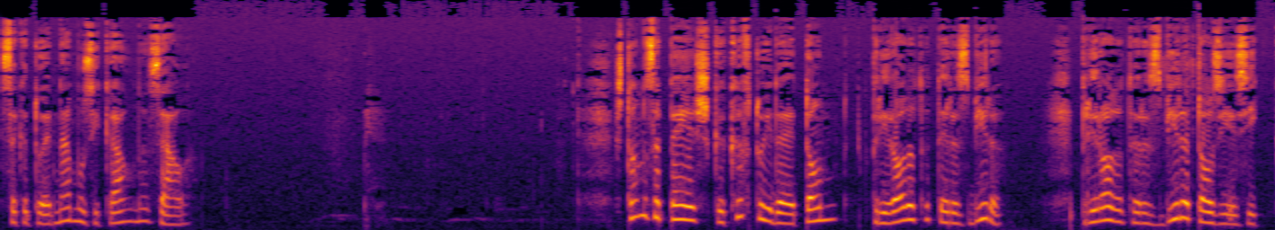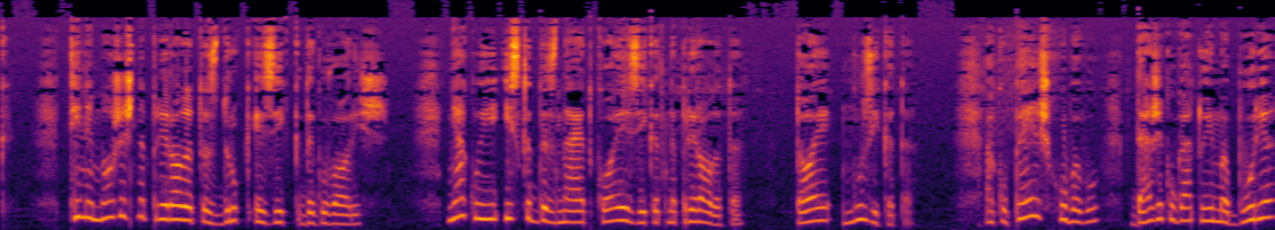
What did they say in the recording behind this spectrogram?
са като една музикална зала. Щом запееш какъвто и да е тон, природата те разбира. Природата разбира този език. Ти не можеш на природата с друг език да говориш. Някои искат да знаят кой е езикът на природата. То е музиката. Ако пееш хубаво, даже когато има буря,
